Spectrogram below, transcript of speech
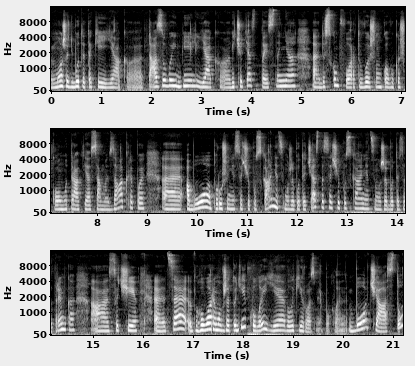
Можуть бути такі, як е, тазовий біль, як е, відчуття стиснення, е, дискомфорт в шлунково-кишковому тракті, а саме закрипи, або порушення сечопускання. Це може бути часте сечопускання, це може бути затримка сечі. Це говоримо вже тоді, коли є великий розмір пухлини. Бо часто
